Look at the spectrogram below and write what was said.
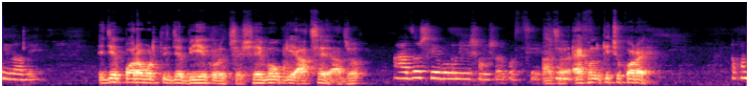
কীভাবে? এই যে পরবর্তী যে বিয়ে করেছে সেই বউ কি আছে আজও? আজও সে বউ নিয়ে সংসার করছে আচ্ছা এখন কিছু করে? এখন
